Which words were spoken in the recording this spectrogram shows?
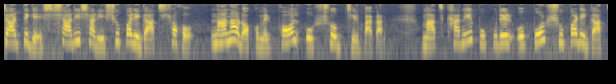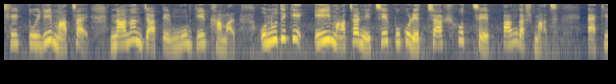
চারদিকে সারি সারি সুপারি গাছ সহ নানা রকমের ফল ও সবজির বাগান। মাঝখানে পুকুরের ওপর সুপারি গাছের তৈরি মাচায় নানান জাতের মুরগির খামার। অন্যদিকে এই মাচার নিচে পুকুরে চাষ হচ্ছে পাঙ্গাস মাছ। একই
